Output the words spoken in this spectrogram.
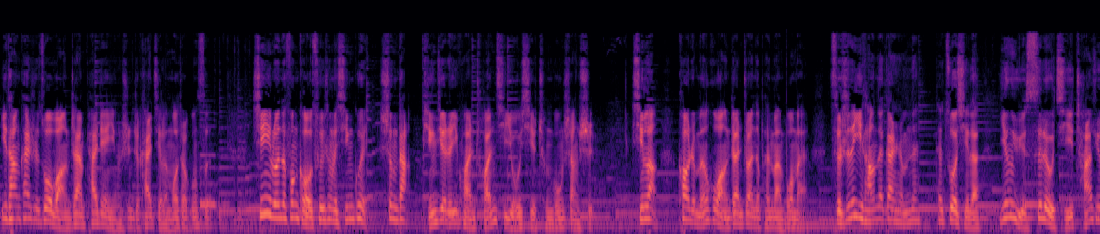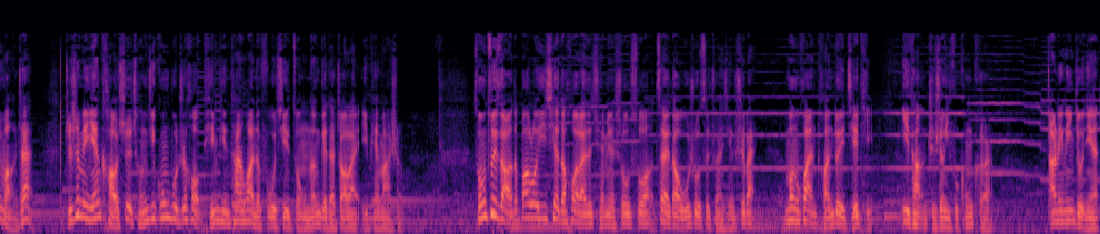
一堂开始做网站、拍电影，甚至开启了模特公司。新一轮的风口催生了新贵，盛大凭借着一款传奇游戏成功上市。新浪靠着门户网站赚得盆满钵满。此时的一堂在干什么呢？他做起了英语四六级查询网站。只是每年考试成绩公布之后，频频瘫痪的服务器总能给他招来一片骂声。从最早的包罗一切到后来的全面收缩，再到无数次转型失败，梦幻团队解体，一堂只剩一副空壳。二零零九年，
